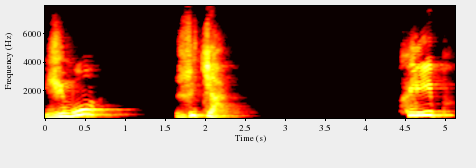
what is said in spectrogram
Їмо життя. Хліб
